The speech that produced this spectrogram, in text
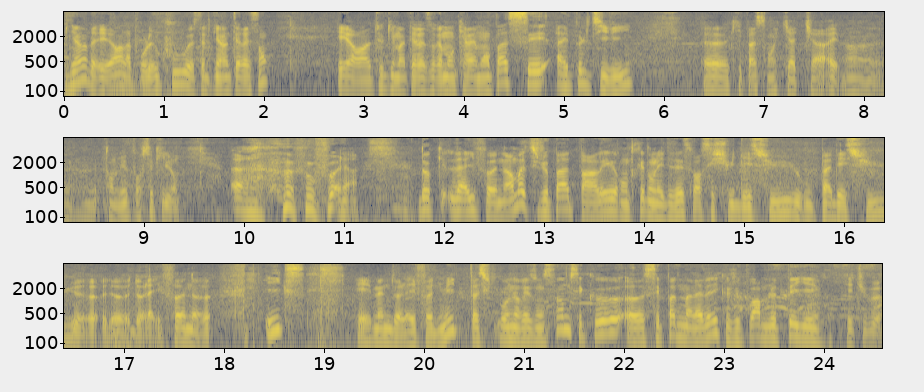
bien d'ailleurs, là pour le coup ça devient intéressant. Et alors un truc qui m'intéresse vraiment carrément pas, c'est Apple TV euh, qui passe en 4K, et ben euh, tant mieux pour ceux qui l'ont. Euh, voilà. Donc l'iPhone. Alors moi, je veux pas te parler, rentrer dans les détails, savoir si je suis déçu ou pas déçu euh, de, de l'iPhone euh, X et même de l'iPhone 8, parce que pour une raison simple, c'est que c'est pas demain la veille que je vais pouvoir me le payer, si tu veux.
